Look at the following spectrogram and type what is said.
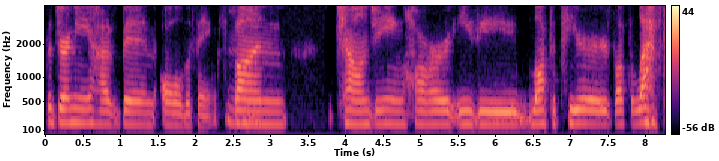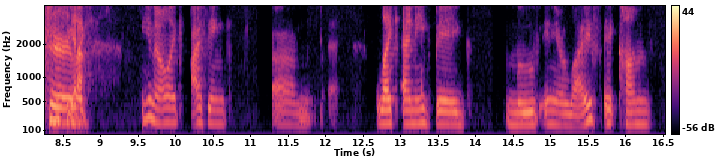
The journey has been all the things. Mm-hmm. Fun, challenging, hard, easy, lots of tears, lots of laughter. yeah. Like you know, like I think um like any big move in your life, it comes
